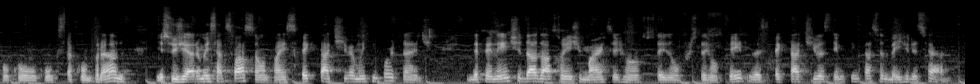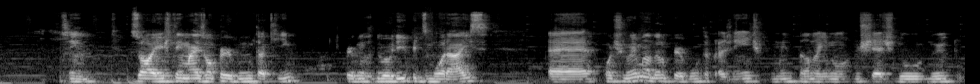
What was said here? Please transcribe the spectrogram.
com, com, com o que está comprando, isso gera uma insatisfação. Então a expectativa é muito importante. Independente das ações de marketing sejam, sejam, sejam feitas, as expectativas sempre tem que estar sendo bem gerenciadas. Sim. Só a gente tem mais uma pergunta aqui, pergunta do Eurípides Moraes. É, continue mandando pergunta para a gente, comentando aí no, no chat do, do YouTube.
